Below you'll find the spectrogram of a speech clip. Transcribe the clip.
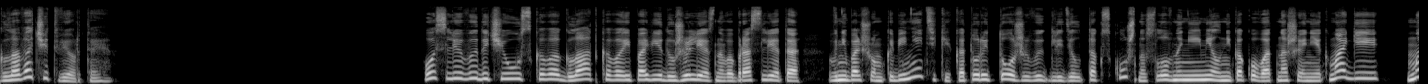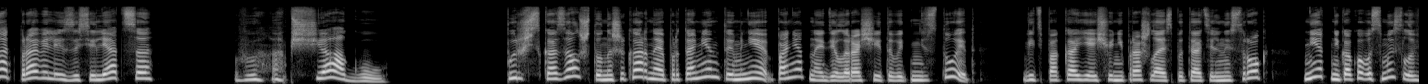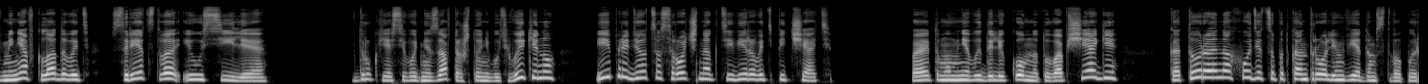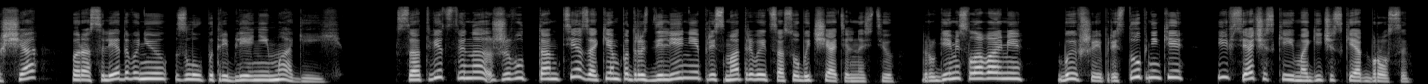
Глава четвертая. После выдачи узкого, гладкого и по виду железного браслета в небольшом кабинетике, который тоже выглядел так скучно, словно не имел никакого отношения к магии, мы отправились заселяться в общагу. Пырщ сказал, что на шикарные апартаменты мне, понятное дело, рассчитывать не стоит, ведь пока я еще не прошла испытательный срок — нет никакого смысла в меня вкладывать средства и усилия. Вдруг я сегодня-завтра что-нибудь выкину, и придется срочно активировать печать. Поэтому мне выдали комнату в общаге, которая находится под контролем ведомства Пырща по расследованию злоупотреблений магией. Соответственно, живут там те, за кем подразделение присматривает с особой тщательностью. Другими словами, бывшие преступники и всяческие магические отбросы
